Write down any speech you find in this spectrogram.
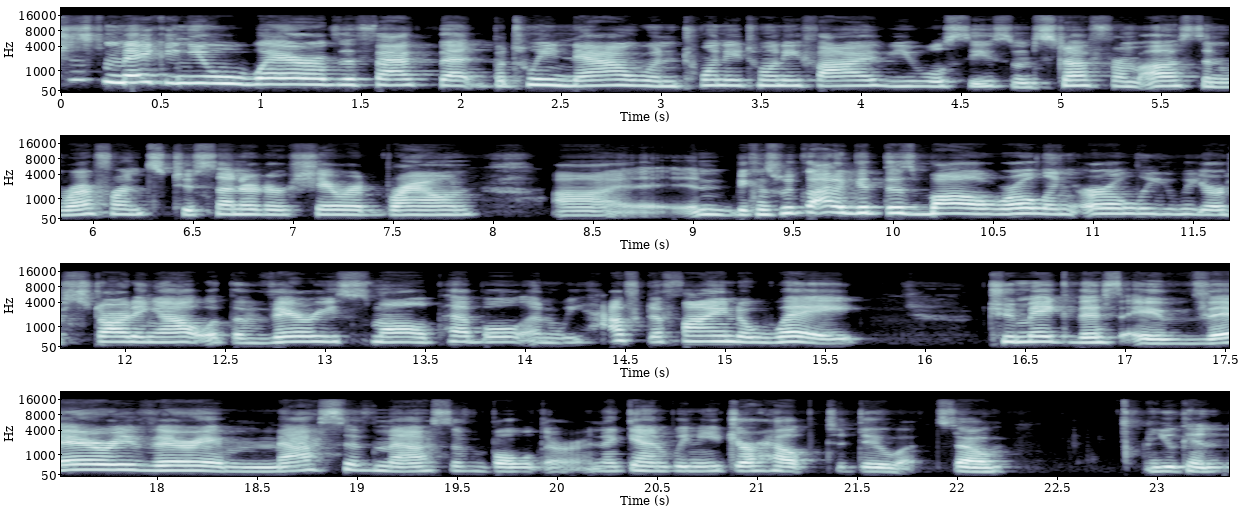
just making you aware of the fact that between now and 2025, you will see some stuff from us in reference to Senator Sherrod Brown. Uh, and because we've got to get this ball rolling early, we are starting out with a very small pebble, and we have to find a way to make this a very, very massive, massive boulder. And again, we need your help to do it. So you can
